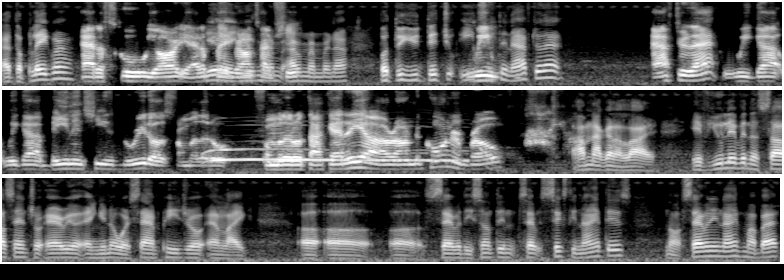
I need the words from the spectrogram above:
at the playground? At a schoolyard, yeah, at a yeah, playground type shit. I remember now. But do you did you eat we, something after that? After that, we got we got bean and cheese burritos from a little from a little taqueria around the corner, bro. I'm not gonna lie. If you live in the South Central area and you know where San Pedro and like uh uh uh 70 something 69th is, no 79th, my bad.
